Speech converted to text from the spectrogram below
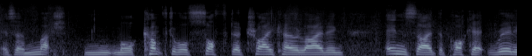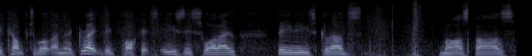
It's a much more comfortable, softer tricot lining inside the pocket, really comfortable and they're great big pockets, easily swallow, beanies, gloves, Mars bars,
